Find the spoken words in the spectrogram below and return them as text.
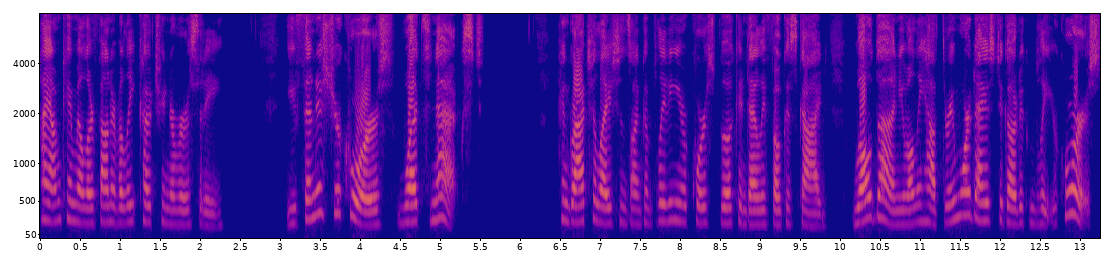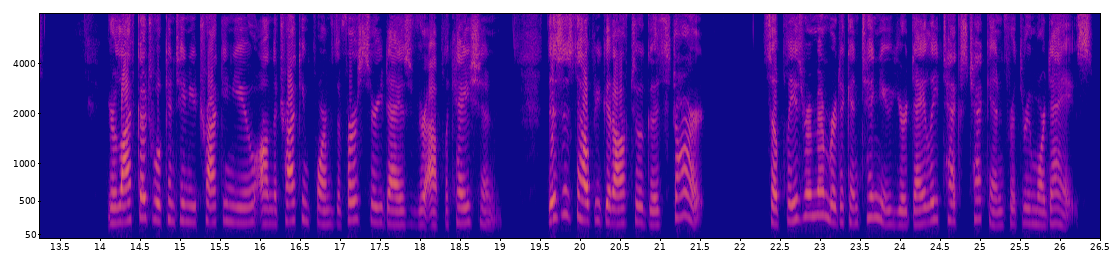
Hi, I'm Kay Miller, founder of Elite Coach University. You finished your course. What's next? Congratulations on completing your course book and daily focus guide. Well done. You only have three more days to go to complete your course. Your life coach will continue tracking you on the tracking forms the first three days of your application. This is to help you get off to a good start. So please remember to continue your daily text check-in for three more days.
